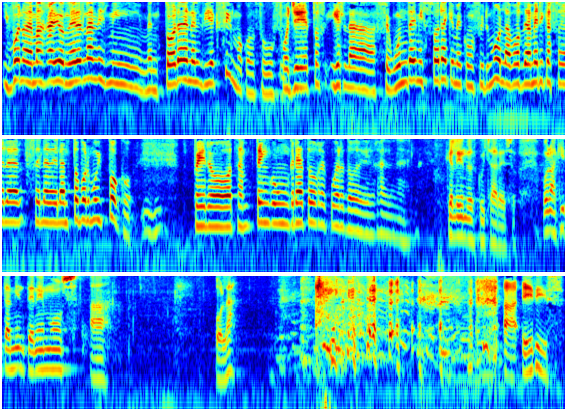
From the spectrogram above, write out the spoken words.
Y bueno, además Radio Nederland es mi mentora en el diexismo con sus folletos y es la segunda emisora que me confirmó. La voz de América se le, se le adelantó por muy poco, pero tam- tengo un grato recuerdo de Radio Nederland. Qué lindo escuchar eso. Bueno, aquí también tenemos a... Hola. a Iris.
